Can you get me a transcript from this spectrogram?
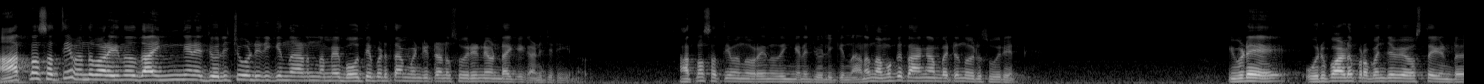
ആത്മസത്യം എന്ന് പറയുന്നത് ദാ ഇങ്ങനെ ജ്വലിച്ചുകൊണ്ടിരിക്കുന്നതാണെന്ന് നമ്മെ ബോധ്യപ്പെടുത്താൻ വേണ്ടിയിട്ടാണ് സൂര്യനെ ഉണ്ടാക്കി കാണിച്ചിരിക്കുന്നത്. ആത്മസത്യം എന്ന് പറയുന്നത് ഇങ്ങനെ ജ്വലിക്കുന്നതാണ്. നമുക്ക് താങ്ങാൻ പറ്റുന്ന ഒരു സൂര്യൻ. ഇവിടെ ഒരുപാട് പ്രപഞ്ച വ്യവസ്ഥയുണ്ട്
